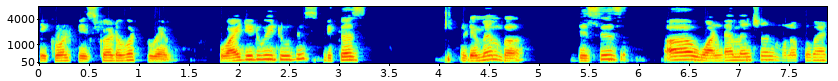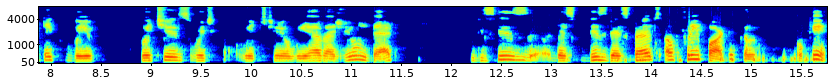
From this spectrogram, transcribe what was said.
equal t squared over 2m. Why did we do this? Because remember, this is a one-dimensional monochromatic wave which is which which uh, we have assumed that this is this, this describes a free particle okay?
